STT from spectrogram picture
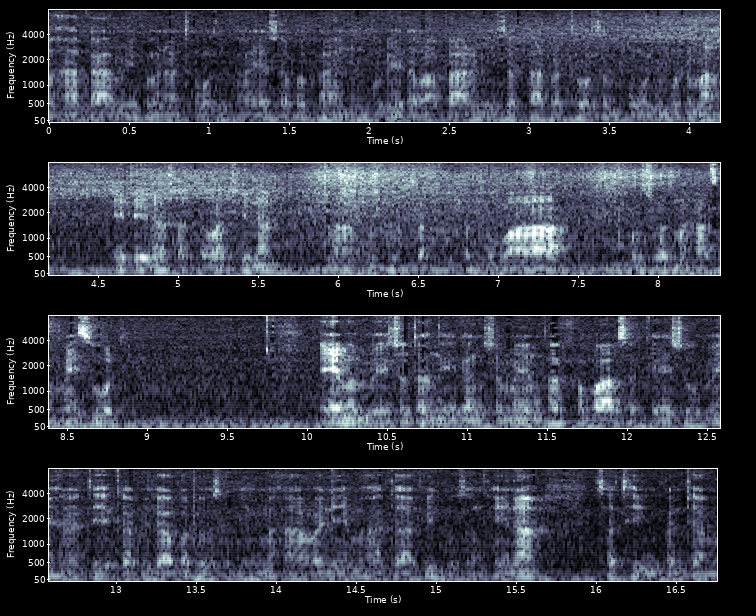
มหาการมิโกนาโทสุขายสัพพปานังบุเรตวาปารมีสภาปโตสัมโพนิมุตมังเอเตนะสัตวัชนะมาหนตุสัพพุปัทวาบทสวดมหาสมัยสูตรเอมันเมสุตังเอกังสมัยังพักขวาสเกสุเมหนติกัปิลาวัตถุสมิงมหาวิเนมหาตาภิกขุสังเคนะสัทิงปัญจม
